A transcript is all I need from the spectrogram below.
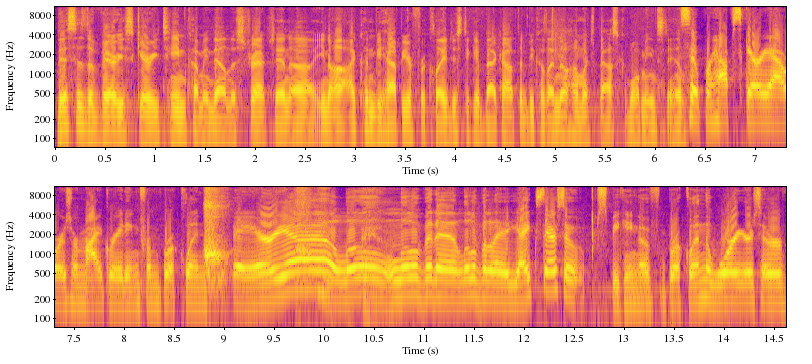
This is a very scary team coming down the stretch, and uh, you know I, couldn't be happier for Klay just to get back out there because I know how much basketball means to him. So perhaps scary hours are migrating from Brooklyn to the Bay Area. A little, a little bit, of, a little bit of yikes there. So speaking of Brooklyn, the Warriors are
